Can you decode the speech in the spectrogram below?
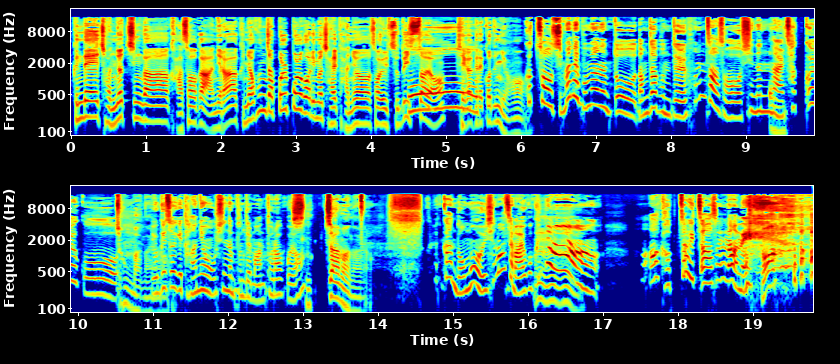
근데 전 여친과 가서가 아니라 그냥 혼자 뿔뿔거리며 잘 다녀서일 수도 있어요. 오. 제가 그랬거든요. 그쵸 주변에 보면은 또 남자분들 혼자서 쉬는 날 차 끌고. 여기저기 다녀오시는 분들 많더라고요. 진짜 많아요. 그러니까 너무 의심하지 말고 음, 그냥 아 갑자기 짜증나네.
